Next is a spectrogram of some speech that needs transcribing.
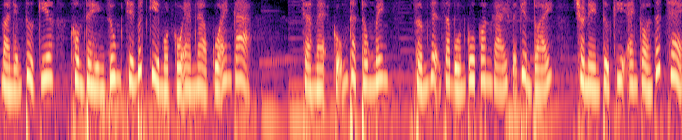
Mà những từ kia không thể hình dung trên bất kỳ một cô em nào của anh cả. Cha mẹ cũng thật thông minh, sớm nhận ra bốn cô con gái sẽ phiền toái, cho nên từ khi anh còn rất trẻ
